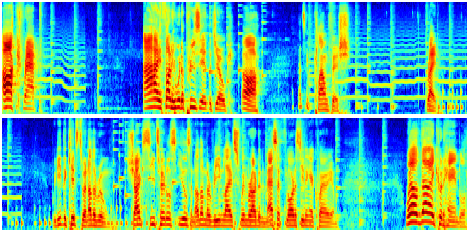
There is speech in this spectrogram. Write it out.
Ah, crap. I thought he would appreciate the joke. Ah, that's a clownfish. Right. We lead the kids to another room. Sharks, sea turtles, eels, and other marine life swim around in a massive floor-to-ceiling aquarium. Well, that I could handle.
